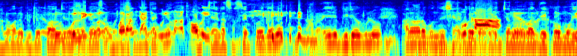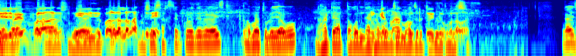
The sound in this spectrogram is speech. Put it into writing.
ভালো ভালো ভিডিও পাওয়ার জন্য। চ্যানেলটা সাবস্ক্রাইব করে দেবে। আর এই ভিডিওগুলো আরও আরও বন্ধুদের শেয়ার করে দেবে। এর জন্য ওরা দেখো মজা অবশ্যই সাবস্ক্রাইব করে দেবে গাইস তো আমরা চলে যাব ঘাটে আর তখন দেখাবো যে মাছগুলো কি করে তুলছে। গাইস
